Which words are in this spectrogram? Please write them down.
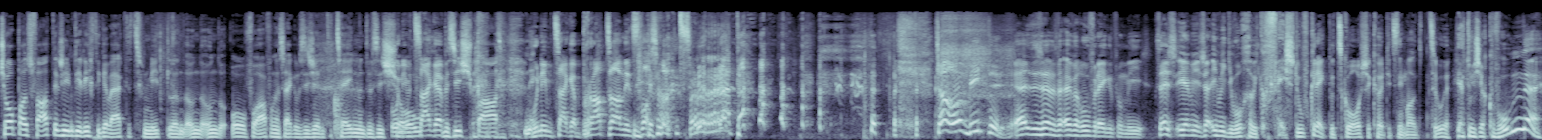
Job als Vater ist ihm die richtigen Werte zu vermitteln und, und, und auch von Anfang an sagen, was ist Entertainment, was ist Show, Und ihm zu sagen- was ist Spaß. Und ihm zu sagen, Bratan, jetzt lass mal. So, komm, weiter. Ja, das ist einfach aufregend von mir. Siehst du, ich habe mich, habe mich die Woche fest aufgeregt und das Squashen gehört jetzt nicht mal dazu. Ja, du hast ja gewonnen.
